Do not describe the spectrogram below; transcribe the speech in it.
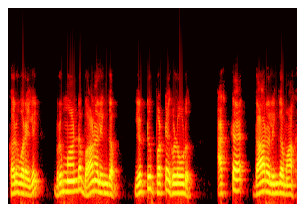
கருவறையில் பிரம்மாண்ட பானலிங்கம் எட்டு பட்டைகளோடு அஷ்ட தாரலிங்கமாக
